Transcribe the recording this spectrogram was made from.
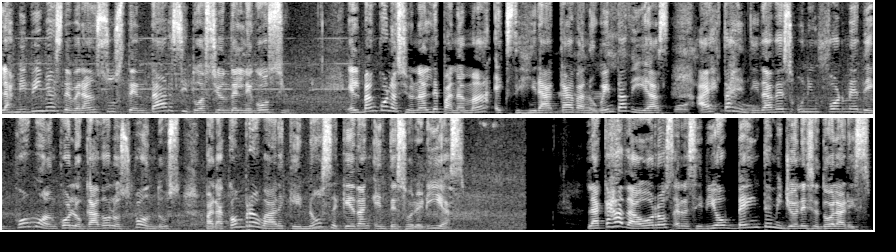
las MIPIMES deberán sustentar situación del negocio. El Banco Nacional de Panamá exigirá cada 90 días a estas entidades un informe de cómo han colocado los fondos para comprobar que no se quedan en tesorerías. La Caja de Ahorros recibió 20 millones de dólares.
